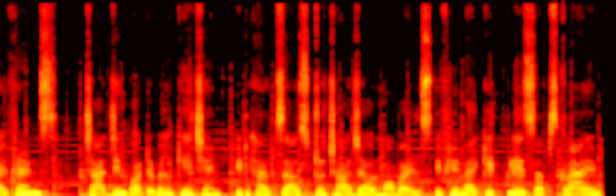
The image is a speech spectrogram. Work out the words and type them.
Hi friends, charging portable keychain. It helps us to charge our mobiles. If you like it, please subscribe.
